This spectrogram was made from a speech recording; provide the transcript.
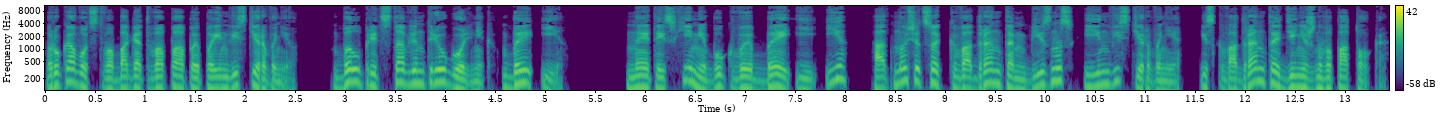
Руководство богатого папы по инвестированию» был представлен треугольник BI. На этой схеме буквы B и I относятся к квадрантам бизнес и инвестирование из квадранта денежного потока.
